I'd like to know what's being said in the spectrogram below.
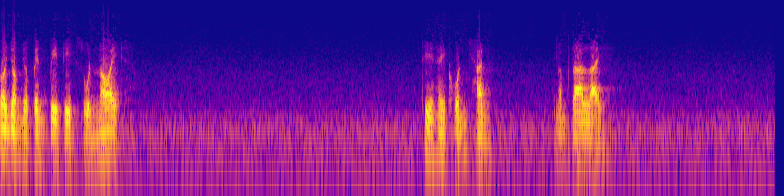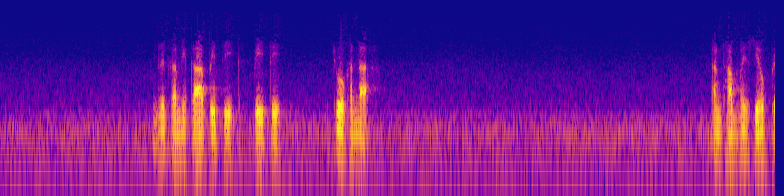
ก็ย่อมจะเป็นปิติส่วนน้อย ที่ให้ขนชัน น้ำตาไหล หรือคณิกาปิติปิติชั่วขณะอันทำให้เสียวแปร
